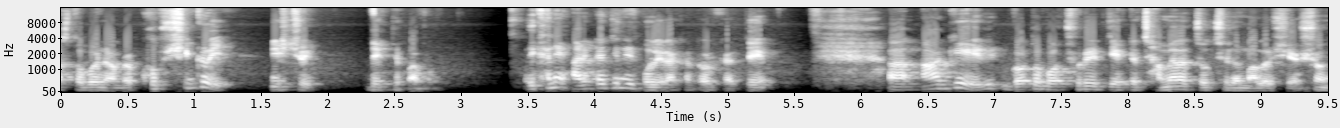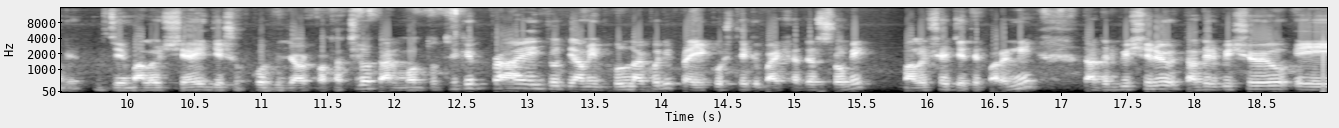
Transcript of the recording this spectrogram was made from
বাস্তবায়ন আমরা খুব শীঘ্রই নিশ্চয়ই দেখতে পাবো। এখানে আরেকটা জিনিস বলে রাখা দরকার যে আগের গত বছরের যে একটা ঝামেলা চলছিল মালয়েশিয়ার সঙ্গে, যে মালয়েশিয়ায় যেসব কর্মী যাওয়ার কথা ছিল, তার মধ্য থেকে প্রায় যদি আমি ভুল না করি, প্রায় একুশ থেকে বাইশ হাজার শ্রমিক মালয়েশিয়ায় যেতে পারেনি তাদের বিষয়েও তাদের বিষয়েও এই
